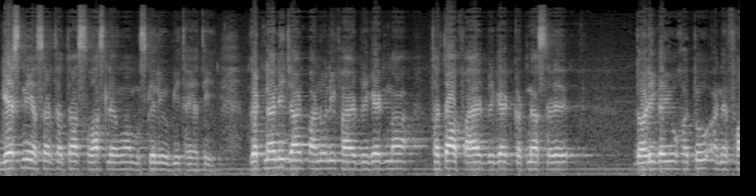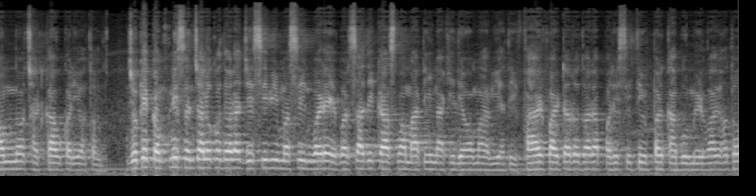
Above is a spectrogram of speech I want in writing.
ગેસની અસર થતાં શ્વાસ લેવામાં મુશ્કેલી ઊભી થઈ હતી. ઘટનાની જાણ પાનોલી ફાયર બ્રિગેડમાં થતાં ફાયર બ્રિગેડ ઘટના સ્થળે દોડી ગયું હતું અને ફોર્મનો છંટકાવ કર્યો હતો. જો કે કંપની સંચાલકો દ્વારા જેસીબી મશીન વડે વરસાદી કાસમાં માટી નાખી દેવામાં આવી હતી. ફાયર ફાઇટરો દ્વારા પરિસ્થિતિ ઉપર કાબુ મેળવાયો હતો.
